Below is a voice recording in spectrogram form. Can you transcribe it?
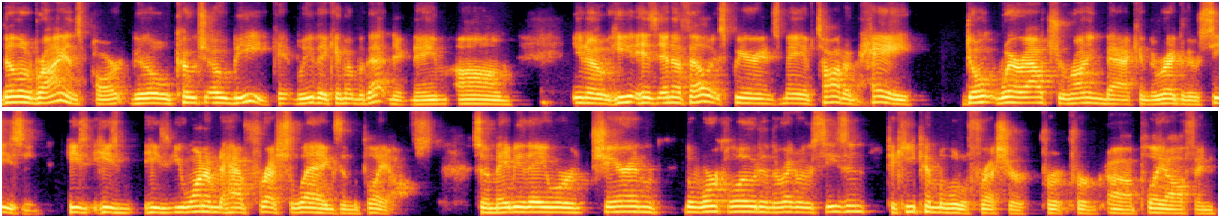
Bill O'Brien's part. Good old Coach OB. Can't believe they came up with that nickname. Um, you know, he his NFL experience may have taught him, hey, don't wear out your running back in the regular season. He's he's he's you want him to have fresh legs in the playoffs. So maybe they were sharing the workload in the regular season to keep him a little fresher for for uh, playoff and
